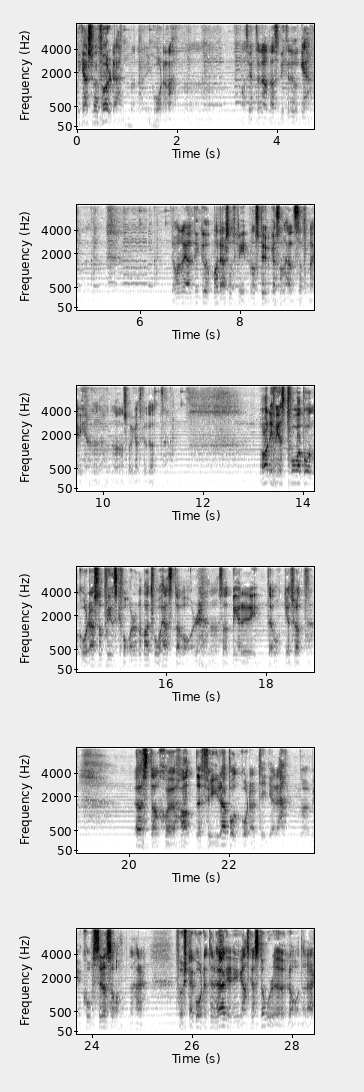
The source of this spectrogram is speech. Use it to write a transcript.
Det kanske var förr det, i gårdarna. Man ser inte en enda liten unge. Det var en äldre gumma där som skulle in i någon stuga som hälsade på mig. Annars var det ganska dött. Ja, det finns två bondgårdar som finns kvar och de har två hästar var. Så att mer är det inte. Och jag tror att Östansjö hade fyra bondgårdar tidigare med kossor och så. Den här första gården till höger är en ganska stor eh, lada där,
